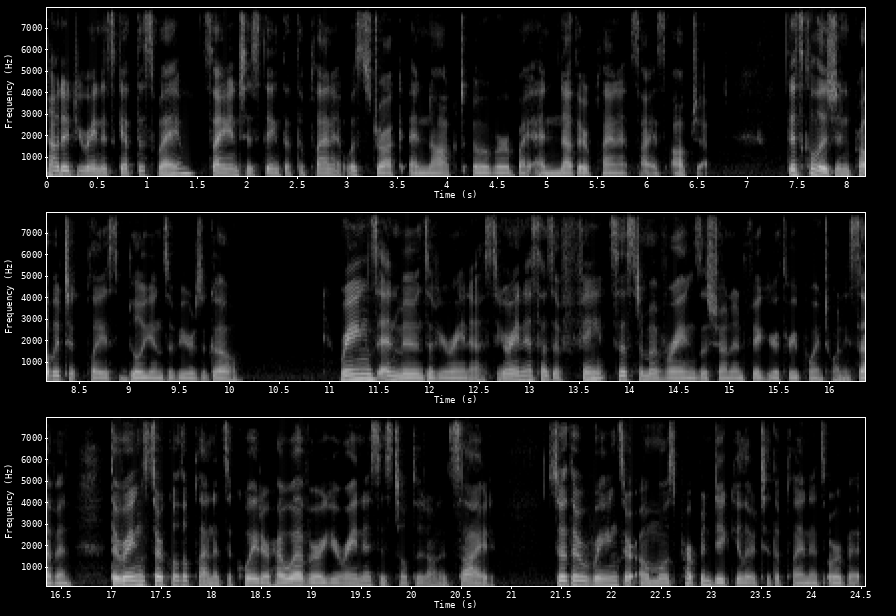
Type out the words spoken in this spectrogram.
How did Uranus get this way? Scientists think that the planet was struck and knocked over by another planet sized object. This collision probably took place billions of years ago. Rings and moons of Uranus. Uranus has a faint system of rings as shown in figure 3.27. The rings circle the planet's equator, however, Uranus is tilted on its side, so the rings are almost perpendicular to the planet's orbit.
